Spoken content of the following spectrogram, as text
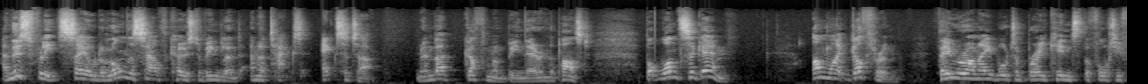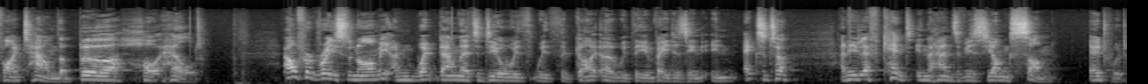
And this fleet sailed along the south coast of England and attacked Exeter. Remember, Guthrum had been there in the past. But once again, unlike Guthrum, they were unable to break into the fortified town the burh held. Alfred raised an army and went down there to deal with, with, the, guy, uh, with the invaders in, in Exeter, and he left Kent in the hands of his young son, Edward.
